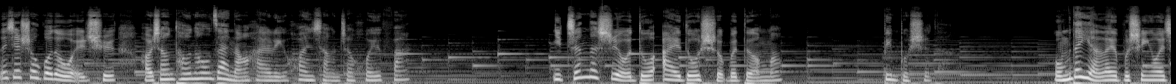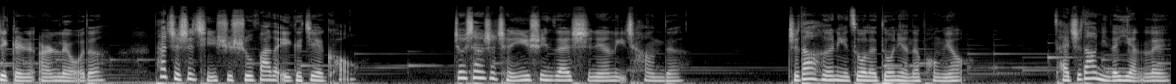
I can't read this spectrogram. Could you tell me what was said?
那些受过的委屈，好像通通在脑海里幻想着挥发。你真的是有多爱、多舍不得吗？并不是的。我们的眼泪不是因为这个人而流的，它只是情绪抒发的一个借口。就像是陈奕迅在《十年》里唱的：“直到和你做了多年的朋友，才知道你的眼泪，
